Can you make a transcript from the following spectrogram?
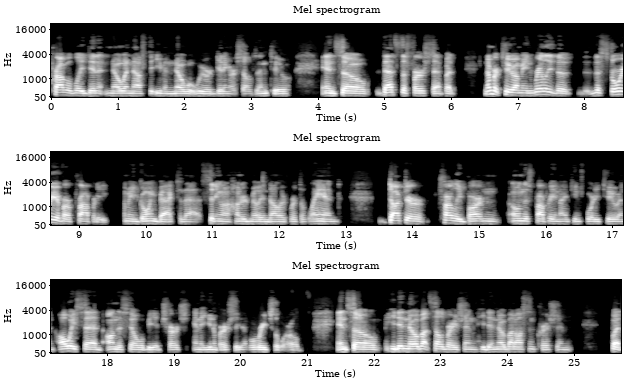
probably didn't know enough to even know what we were getting ourselves into. And so that's the first step. But number two, I mean, really the the story of our property. I mean, going back to that, sitting on a hundred million dollars worth of land. Dr. Charlie Barton owned this property in 1942 and always said, on this hill will be a church and a university that will reach the world. And so he didn't know about celebration. He didn't know about Austin Christian, but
